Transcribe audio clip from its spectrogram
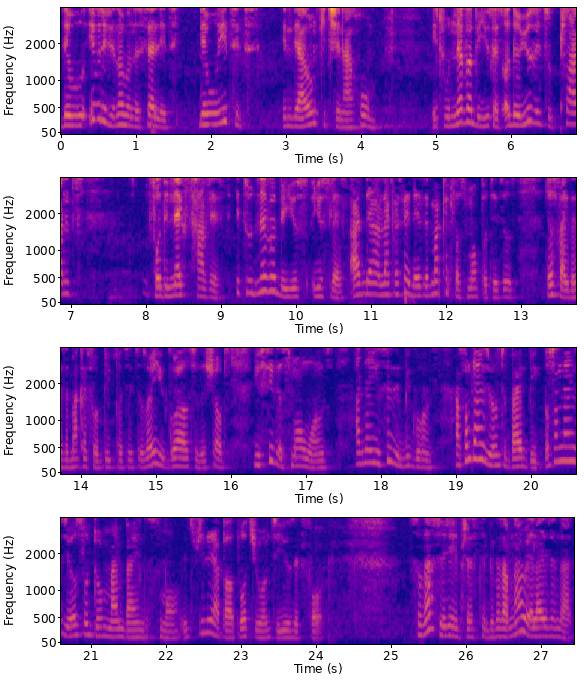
they will, even if he's not going to sell it, they will eat it in their own kitchen at home. It will never be useless, or they'll use it to plant for the next harvest. It would never be use, useless. And there, are, like I said, there's a market for small potatoes, just like there's a market for big potatoes. When you go out to the shops, you see the small ones, and then you see the big ones. And sometimes you want to buy big, but sometimes you also don't mind buying the small. It's really about what you want to use it for. So that's really interesting because I'm now realizing that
